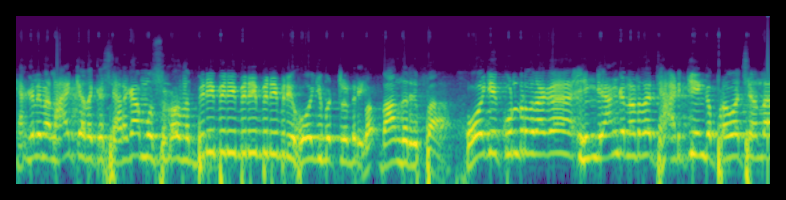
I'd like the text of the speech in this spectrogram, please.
ಹೆಗಲ ಮೇಲೆ ಹಾಕಿ ಅದಕ್ಕೆ ಸೆರಗ ಮುಸ್ಕೊಂಡು ಬಿರಿ ಬಿರಿ ಬಿರಿ ಬಿರಿ ಬಿರಿ ಹೋಗಿ ಬಿಟ್ರಿ ಬಾಂದ್ರಿಪ್ಪ. ಹೋಗಿ ಕುಂಡ್ರದ್ರಾಗ ಹಿಂಗೆ ಹೆಂಗೆ ನಡೆದೈತಿ ಹಾಡ್ಕಿ ಹಿಂಗೆ ಪ್ರವಚನ ಎಲ್ಲ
